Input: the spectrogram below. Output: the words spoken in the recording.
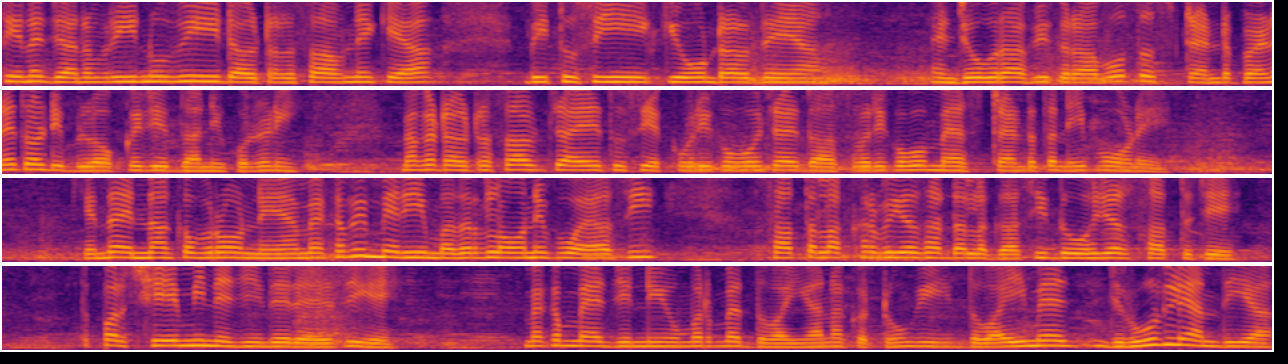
3 ਜਨਵਰੀ ਨੂੰ ਵੀ ਡਾਕਟਰ ਸਾਹਿਬ ਨੇ ਕਿਹਾ ਵੀ ਤੁਸੀਂ ਕਿਉਂ ਡਰਦੇ ਆ? ਐਂਜੀਓਗ੍ਰਾਫੀ ਕਰਾਵੋ ਤਾਂ ਸਟੈਂਡ ਪੈਣੇ, ਤੁਹਾਡੀ ਬਲੋਕੇਜ ਇਦਾਂ ਨਹੀਂ ਖੁੱਲਣੀ ਮੈਂ ਕਿਹਾ ਡਾਕਟਰ ਸਾਹਿਬ, ਚਾਹੇ ਤੁਸੀਂ ਇੱਕ ਵਾਰੀ ਕਹੋ, ਚਾਹੇ 10 ਵਾਰੀ ਕਹੋ, ਮੈਂ ਸਟੈਂਡ ਤਾਂ ਨਹੀਂ ਪਾਉਣੇ। ਕਹਿੰਦਾ ਇੰਨਾ ਘਬਰਾਉਨੇ ਆ। ਮੈਂ ਕਿਹਾ ਵੀ ਮੇਰੀ ਮਦਰ ਲੋ ਨੇ ਪਵਾਇਆ ਸੀ 7 ਲੱਖ ਰੁਪਇਆ ਸਾਡਾ ਲੱਗਾ ਸੀ 2007 'ਚ। ਤੇ ਪਰ 6 ਮਹੀਨੇ ਜੀਂਦੇ ਰਹੇ ਸੀਗੇ। ਮੈਂ ਕਿਹਾ ਮੈਂ ਜਿੰਨੀ ਉਮਰ ਮੈਂ ਦਵਾਈਆਂ ਨਾ ਕੱਟੂੰਗੀ ਦਵਾਈ ਮੈਂ ਜ਼ਰੂਰ ਲਿਆਂਦੀ ਆ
